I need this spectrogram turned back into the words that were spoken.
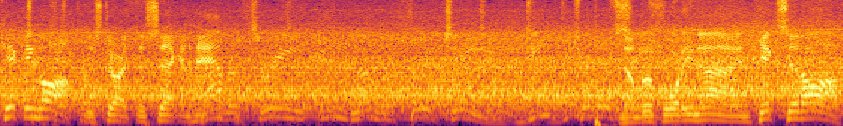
Kicking off to start the second half. Number 49 kicks it off.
